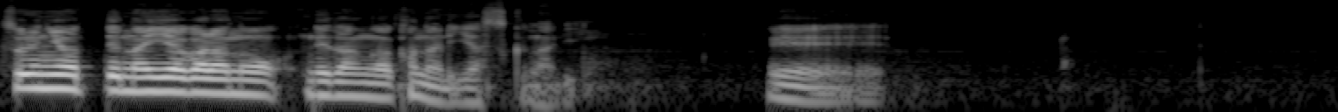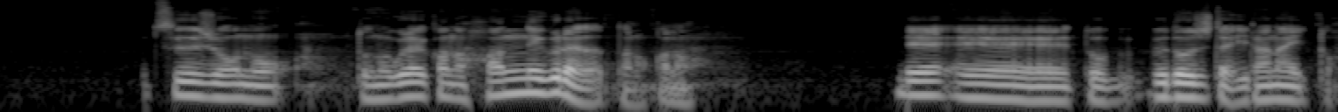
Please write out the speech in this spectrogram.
それによってナイアガラの値段がかなり安くなり、えー通常のどのぐらいかな？半値ぐらいだったのかな？で、えー、とブドウ自体いらないと。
